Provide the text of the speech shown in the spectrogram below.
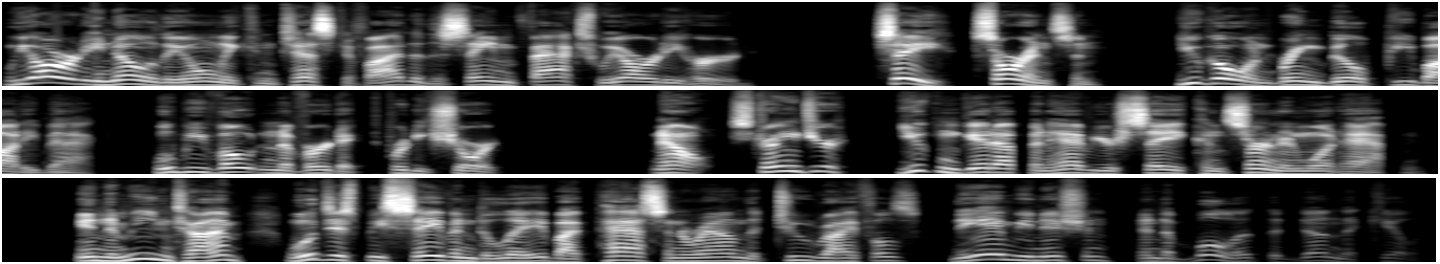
We already know they only can testify to the same facts we already heard. Say, Sorensen, you go and bring Bill Peabody back. We'll be voting a verdict pretty short. Now, stranger, you can get up and have your say concerning what happened. In the meantime, we'll just be saving delay by passing around the two rifles, the ammunition, and the bullet that done the killing.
